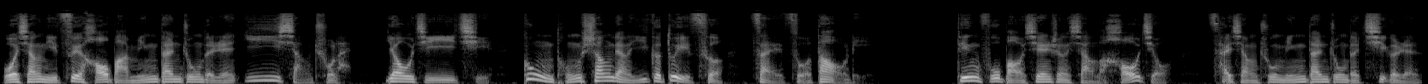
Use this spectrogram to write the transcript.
我想你最好把名单中的人一一想出来，邀集一起，共同商量一个对策，再做道理。丁福宝先生想了好久，才想出名单中的七个人，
